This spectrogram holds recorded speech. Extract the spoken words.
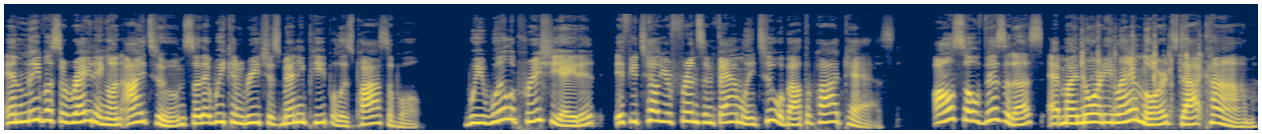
and leave us a rating on iTunes so that we can reach as many people as possible. We will appreciate it if you tell your friends and family too about the podcast. Also, visit us at minoritylandlords.com.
